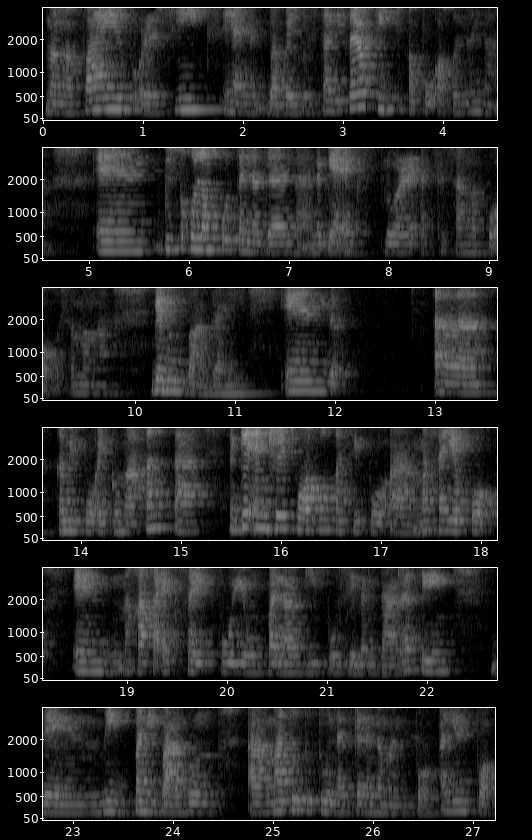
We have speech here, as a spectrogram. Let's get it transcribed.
mga 5 or 6, ayan, nagba-Bible study. Pero kids pa po ako noon na. Gusto ko lang po talaga na nag-e-explore at kasama po ako sa mga ganung bagay. And ah, kami po ay kumakanta. nag enjoy po ako kasi po ah, masaya po and nakaka-excite po yung palagi po silang darating. Then may panibagong ah, matututunan ka na naman po. Ayun po,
